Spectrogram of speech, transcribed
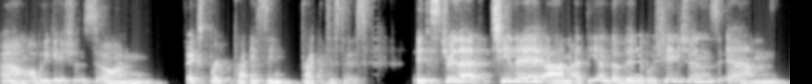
um, obligations on export pricing practices. It's true that Chile, um, at the end of the negotiations, um,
